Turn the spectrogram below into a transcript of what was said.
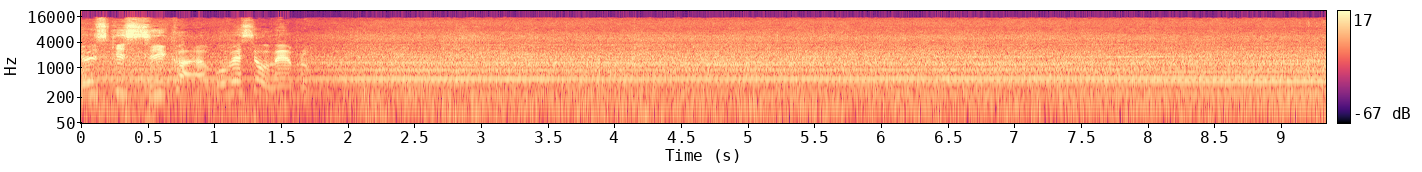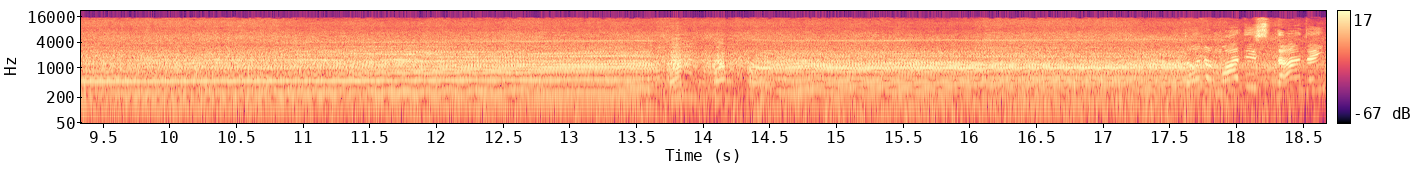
Eu esqueci, cara. Vou ver se eu lembro. Todo modo estando, hein?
